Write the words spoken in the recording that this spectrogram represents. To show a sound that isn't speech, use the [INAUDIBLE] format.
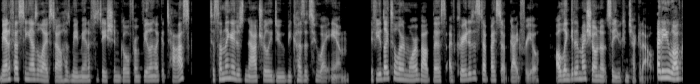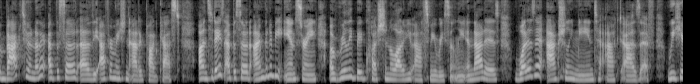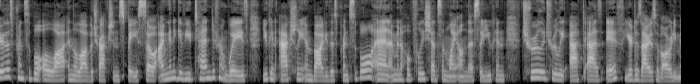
Manifesting as a lifestyle has made manifestation go from feeling like a task to something I just naturally do because it's who I am. If you'd like to learn more about this, I've created a step by step guide for you. I'll link it in my show notes so you can check it out. Eddie, welcome back to another episode of the Affirmation Addict podcast. On today's episode, I'm going to be answering a really big question a lot of you asked me recently, and that is what does it actually mean to act as if? We hear this principle a lot in the law of attraction space, so I'm going to give you 10 different ways you can actually embody this principle, and I'm going to hopefully shed some light on this so you can truly, truly act as if your desires have already manifested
